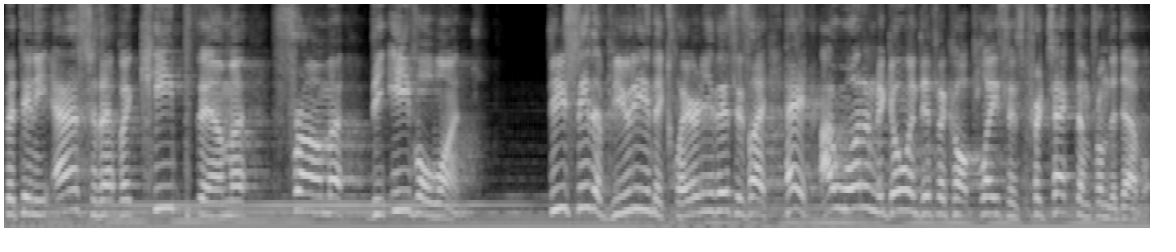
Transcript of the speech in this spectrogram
but then he adds to that, but keep them from the evil one. Do you see the beauty and the clarity of this? It's like, hey, I want them to go in difficult places, protect them from the devil.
